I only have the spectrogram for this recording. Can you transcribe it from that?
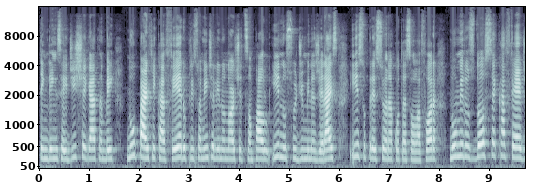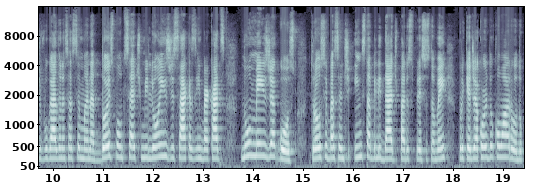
tendência de chegar também no Parque Cafeiro, principalmente ali no norte de São Paulo e no sul de Minas Gerais. Isso pressiona a cotação lá fora. Números do Secafé divulgado nessa semana, 2,7 milhões de sacas embarcadas no mês de agosto trouxe bastante instabilidade para os preços também, porque de acordo com o Haroldo,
